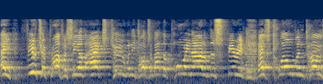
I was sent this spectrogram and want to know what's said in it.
a future prophecy of Acts 2 when he talks about the pouring out of the Spirit as cloven tongues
